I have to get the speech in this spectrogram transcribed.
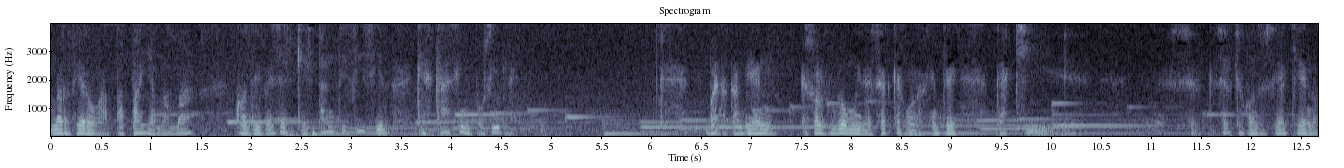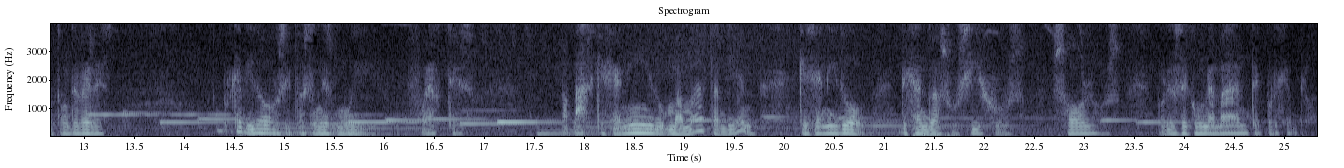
me refiero a papá y a mamá, cuando hay veces que es tan difícil, que es casi imposible. Bueno, también eso lo vivo muy de cerca con la gente de aquí, eh, cerca cuando estoy aquí en Otón de Vélez, porque ha habido situaciones muy fuertes. Papás que se han ido, mamás también, que se han ido dejando a sus hijos solos, por irse con un amante, por ejemplo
